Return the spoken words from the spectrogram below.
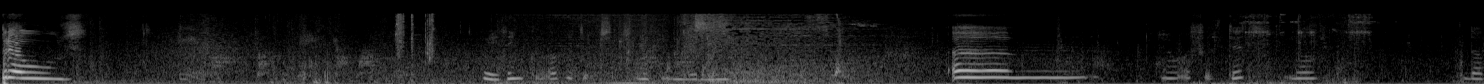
boos. Oh, je denkt ook natuurlijk straks nog lang weer Ehm, heel even dit, dat, dat,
